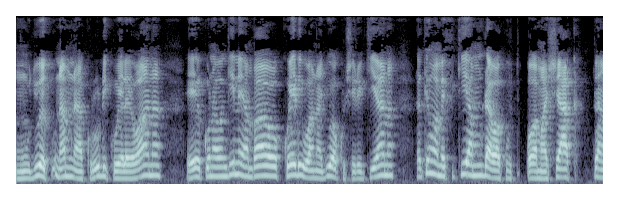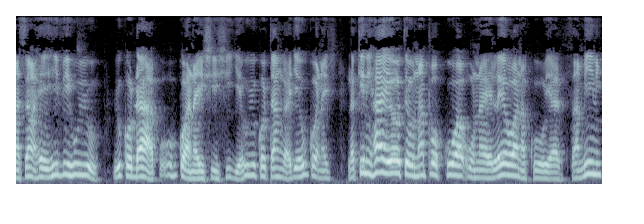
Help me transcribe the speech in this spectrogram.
mjue namna ya kurudi kuelewana. E, kuna wengine ambao kweli wanajua kushirikiana lakini wamefikia muda wa, wa mashaka. Anasema hey, hivi huyu yuko da huko anaishishije? Huyu yuko tanga je huko anaishi? Lakini haya yote unapokuwa unaelewa na kuyathamini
